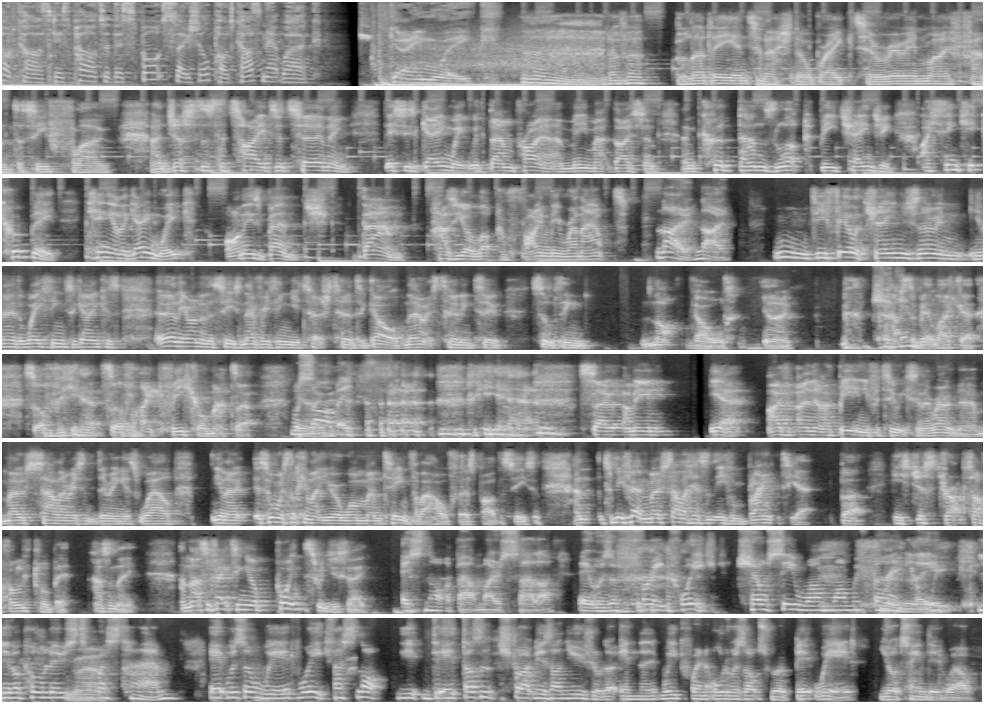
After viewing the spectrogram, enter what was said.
podcast is part of the Sports Social Podcast Network. Game week. Ah, another bloody international break to ruin my fantasy flow. And just as the tides are turning, this is game week with Dan Pryor and me, Matt Dyson. And could Dan's luck be changing? I think it could be. King of the game week on his bench. Dan, has your luck finally run out? No, no. Mm, do you feel a change though in you know the way things are going? Because earlier on in the season, everything you touch turned to gold. Now it's turning to something not gold. You know, that's a bit like a sort of yeah, sort of like fecal matter. Wasabi. yeah. So I mean, yeah. I've, I know I've beaten you for two weeks in a row now. Mo Salah isn't doing as well. You know, it's almost looking like you're a one man team for that whole first part of the season. And to be fair, Mo Salah hasn't even blanked yet, but he's just dropped off a little bit, hasn't he? And that's affecting your points, would you say? It's not about Mo Salah. It was a freak week. Chelsea won one with Burnley. Liverpool lose to West Ham. It was a weird week. That's not. It doesn't strike me as unusual that in the week when all the results were a bit weird, your team did well.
